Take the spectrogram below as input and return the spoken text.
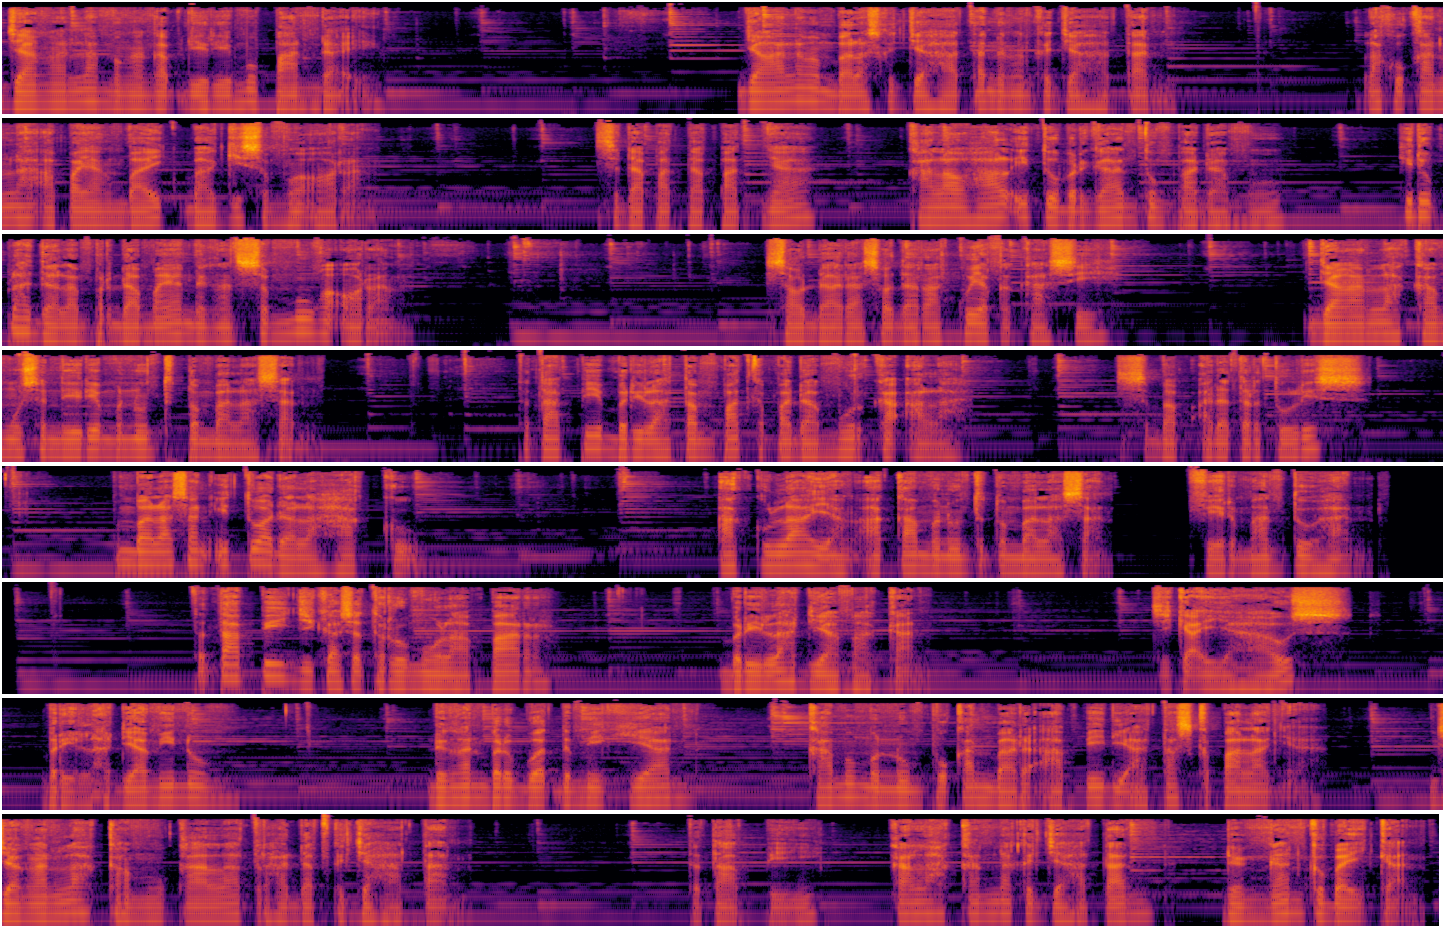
Janganlah menganggap dirimu pandai Janganlah membalas kejahatan dengan kejahatan. Lakukanlah apa yang baik bagi semua orang. Sedapat-dapatnya, kalau hal itu bergantung padamu, hiduplah dalam perdamaian dengan semua orang. Saudara-saudaraku yang kekasih, janganlah kamu sendiri menuntut pembalasan, tetapi berilah tempat kepada murka Allah, sebab ada tertulis, "Pembalasan itu adalah hakku." Akulah yang akan menuntut pembalasan, firman Tuhan. Tetapi jika seterumu lapar, berilah dia makan. Jika ia haus, berilah dia minum. Dengan berbuat demikian, kamu menumpukan bara api di atas kepalanya. Janganlah kamu kalah terhadap kejahatan, tetapi kalahkanlah kejahatan dengan kebaikan.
